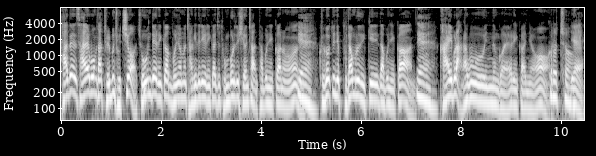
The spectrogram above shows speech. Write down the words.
4대 사회보험 다 들면 좋죠. 좋은데 그러니까 뭐냐면 자기들이 그러니까 돈 벌어도 시원치 않다 보니까는 예. 그것도 이제 부담으로 느끼다 보니까 예. 가입을 안 하고 있는 거예요. 그러니까요. 그렇죠. 예.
